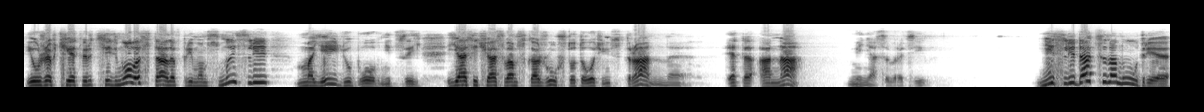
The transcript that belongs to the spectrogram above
и уже в четверть седьмого стала в прямом смысле моей любовницей. Я сейчас вам скажу что-то очень странное. Это она меня совратила. Ни следа целомудрия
